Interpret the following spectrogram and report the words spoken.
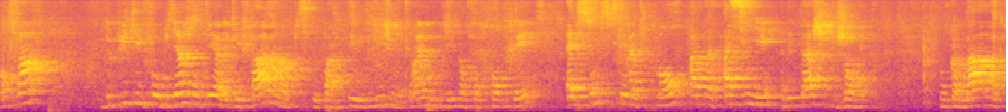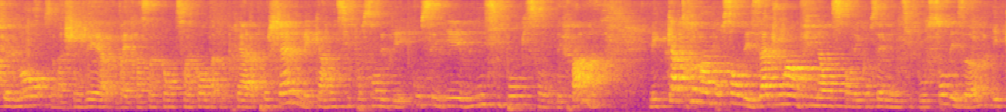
Enfin, depuis qu'il faut bien compter avec les femmes, puisque parité oblige, on est quand même obligé d'en faire rentrer, elles sont systématiquement assignées à des tâches genrées. Donc comme là, actuellement, ça va changer, on va être à 50-50 à peu près à la prochaine, mais 46% des conseillers municipaux qui sont des femmes, mais 80% des adjoints en finance dans les conseils municipaux sont des hommes, et 85%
